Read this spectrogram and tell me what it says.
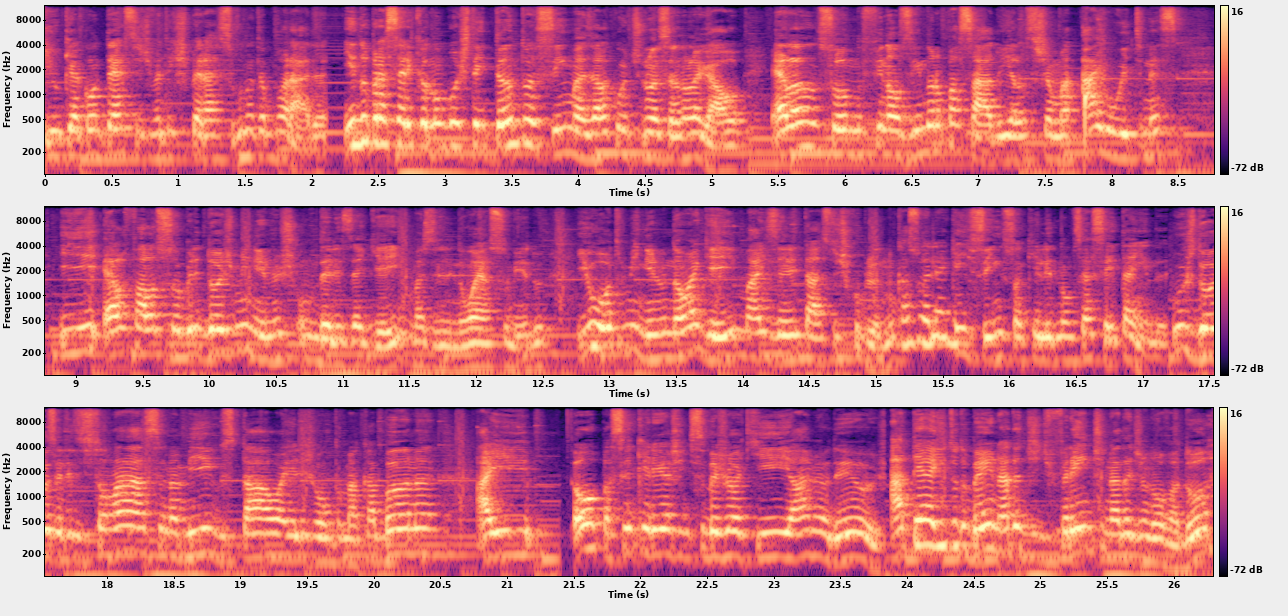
E o que acontece, a gente vai ter que esperar a segunda temporada. Indo pra série que eu não gostei tanto assim, mas ela continua sendo legal. Ela lançou no finalzinho do ano passado e ela se chama Eyewitness. E ela fala sobre dois meninos, um deles é gay, mas ele não é assumido, e o outro menino não é gay, mas ele tá se descobrindo. No caso, ele é gay sim, só que ele não se aceita ainda. Os dois, eles estão lá, sendo amigos e tal, aí eles vão pra uma cabana, aí, opa, sem querer a gente se beijou aqui, ai meu Deus. Até aí tudo bem, nada de diferente, nada de inovador,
